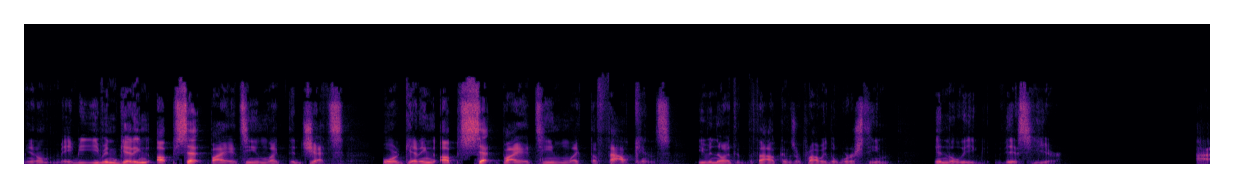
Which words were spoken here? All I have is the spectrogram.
you know, maybe even getting upset by a team like the Jets or getting upset by a team like the Falcons, even though I think the Falcons are probably the worst team in the league this year. I,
